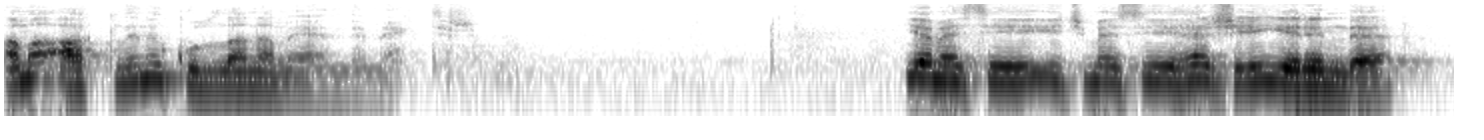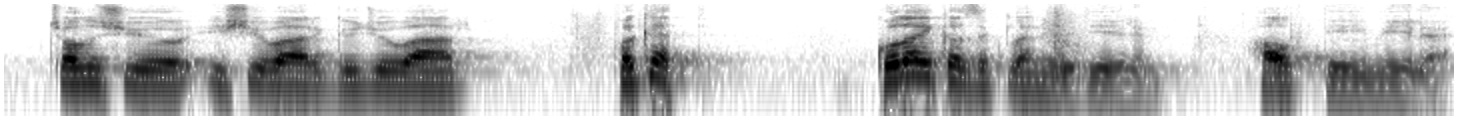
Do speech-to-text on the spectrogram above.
ama aklını kullanamayan demektir. Yemesi, içmesi, her şeyi yerinde. Çalışıyor, işi var, gücü var. Fakat kolay kazıklanıyor diyelim halk deyimiyle.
